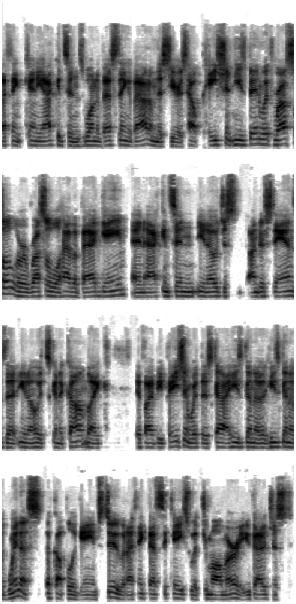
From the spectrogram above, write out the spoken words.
I think Kenny Atkinson's one of the best thing about him this year is how patient he's been with Russell. Or Russell will have a bad game, and Atkinson, you know, just understands that you know it's going to come. Like if I be patient with this guy, he's gonna he's gonna win us a couple of games too. And I think that's the case with Jamal Murray. You got to just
